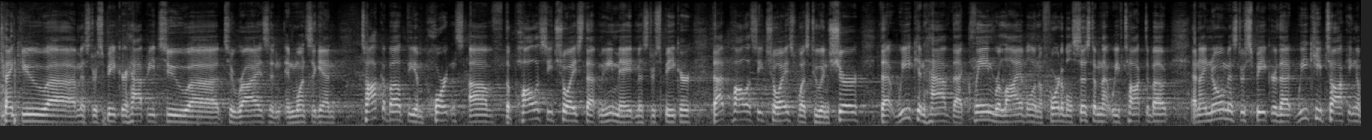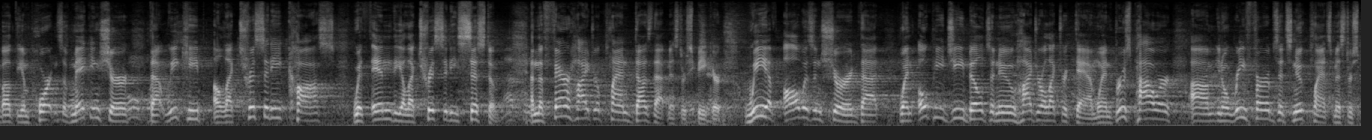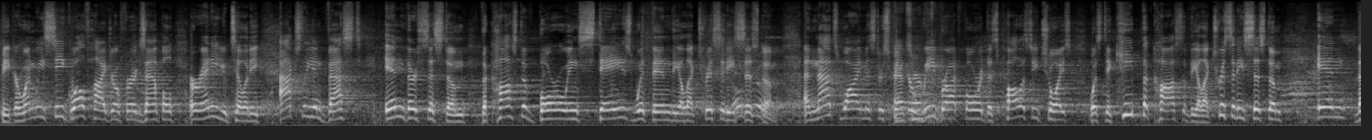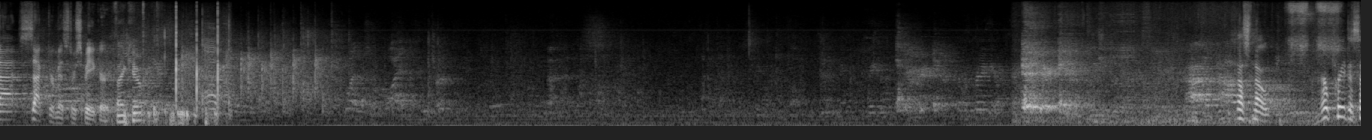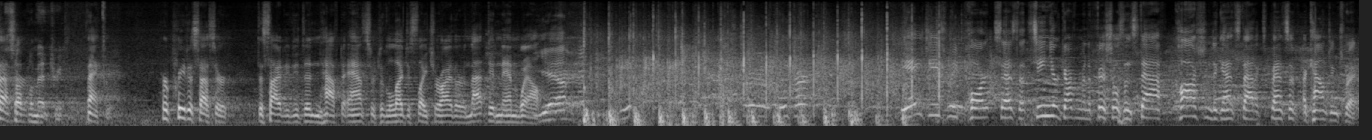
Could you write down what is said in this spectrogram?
Thank you, uh, Mr. Speaker. Happy to, uh, to rise and, and once again talk about the importance of the policy choice that we made, Mr. Speaker. That policy choice was to ensure that we can have that clean, reliable and affordable system that we've talked about. And I know, Mr. Speaker, that we keep talking about the importance of making sure that we keep electricity costs within the electricity system. And the Fair Hydro Plan does that, Mr. Speaker. We have always ensured that when OPG builds a new hydroelectric dam, when Bruce Power um, you know, refurbs its nuke plants, Mr. Speaker, when we see Guelph Hydro, for example, or any utility actually invest in their system, the cost of borrowing stays within the electricity system. And that's why, Mr. Speaker, Answer. we brought forward this policy choice was to keep the cost of the electricity system in that sector, Mr. Speaker. Thank you. Just note, her predecessor, Supplementary. thank you, her predecessor decided he didn't have to answer to the legislature either, and that didn't end well. Yeah. Speaker, the AG's report says that senior government officials and staff cautioned against that expensive accounting trick.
